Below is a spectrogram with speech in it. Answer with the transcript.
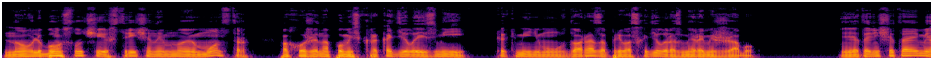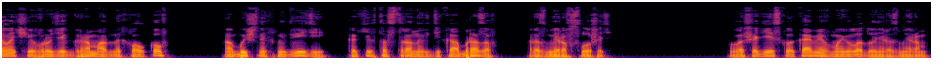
но в любом случае встреченный мною монстр, похожий на помесь крокодила и змеи, как минимум в два раза превосходил размерами жабу. И это не считая мелочи, вроде громадных волков, обычных медведей, каких-то странных дикообразов, размеров с лошадь. Лошадей с клыками в мою ладонь размером,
